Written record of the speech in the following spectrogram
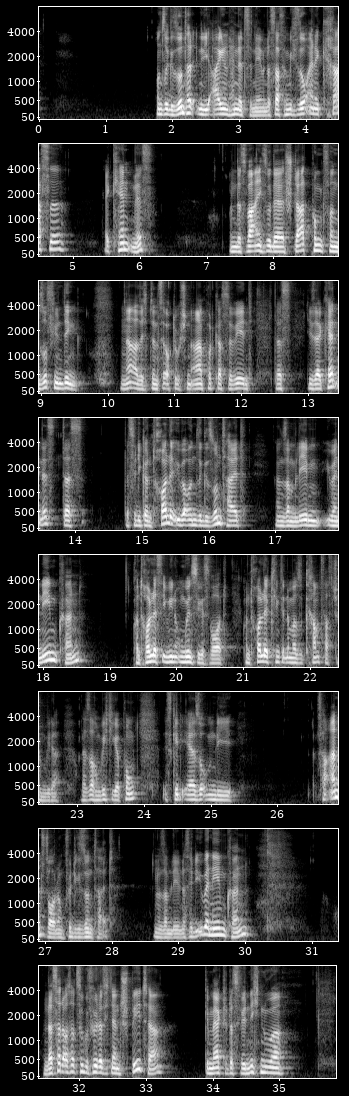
unsere Gesundheit in die eigenen Hände zu nehmen. Das war für mich so eine krasse Erkenntnis, und das war eigentlich so der Startpunkt von so vielen Dingen. Ja, also ich habe das ja auch, glaube ich, schon in anderen Podcasts erwähnt, dass diese Erkenntnis, dass, dass wir die Kontrolle über unsere Gesundheit in unserem Leben übernehmen können. Kontrolle ist irgendwie ein ungünstiges Wort. Kontrolle klingt dann immer so krampfhaft schon wieder. Und das ist auch ein wichtiger Punkt. Es geht eher so um die Verantwortung für die Gesundheit in unserem Leben, dass wir die übernehmen können. Und das hat auch dazu geführt, dass ich dann später gemerkt habe, dass wir nicht nur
